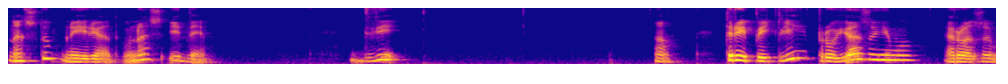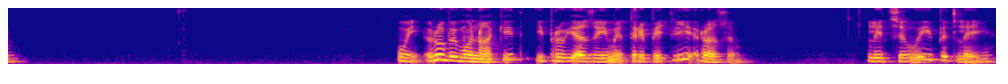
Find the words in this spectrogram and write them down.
Наступний ряд у нас іде дві, а, три петлі пров'язуємо разом. Ой, робимо накид і пров'язуємо три петлі разом лицевою петлею.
